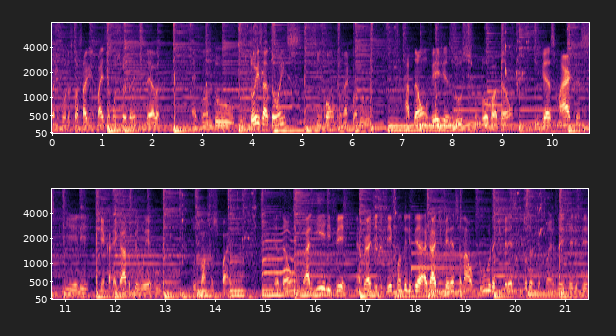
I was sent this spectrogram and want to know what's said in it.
acho que uma das passagens mais emocionantes dela é quando os dois Adões se encontram. Né? Quando Adão vê Jesus, o novo Adão, e vê as marcas que ele tinha carregado pelo erro dos nossos pais. E Adão, ali ele vê, na verdade ele vê quando ele vê já a diferença na altura, a diferença em todas as questões ele vê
